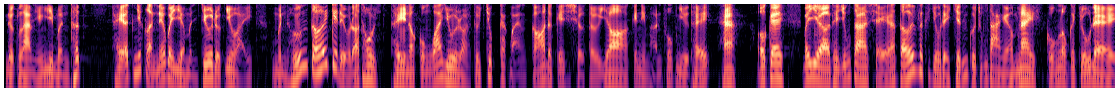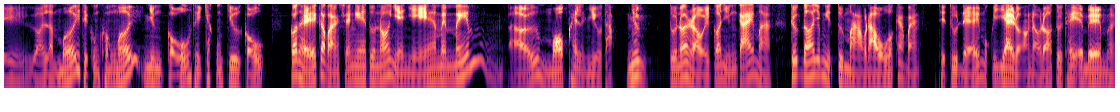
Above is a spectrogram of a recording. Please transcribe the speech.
được làm những gì mình thích hay ít nhất là nếu bây giờ mình chưa được như vậy mình hướng tới cái điều đó thôi thì nó cũng quá vui rồi tôi chúc các bạn có được cái sự tự do cái niềm hạnh phúc như thế ha Ok, bây giờ thì chúng ta sẽ tới với cái chủ đề chính của chúng ta ngày hôm nay. Cũng là một cái chủ đề gọi là mới thì cũng không mới, nhưng cũ thì chắc cũng chưa cũ. Có thể các bạn sẽ nghe tôi nói nhẹ nhẹ mém mém ở một hay là nhiều tập. Nhưng tôi nói rồi, có những cái mà trước đó giống như tôi màu đầu á các bạn. Thì tôi để một cái giai đoạn nào đó tôi thấy êm êm rồi.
